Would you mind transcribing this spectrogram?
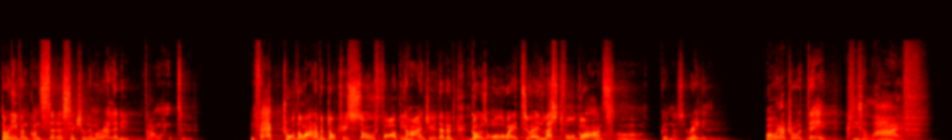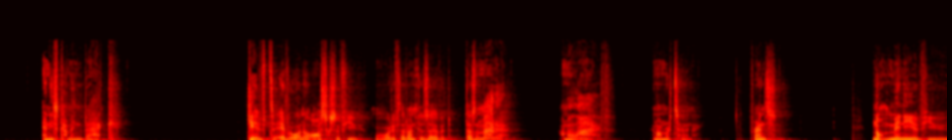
Don't even consider sexual immorality, but I want to. In fact, draw the line of adultery so far behind you that it goes all the way to a lustful glance. Oh, goodness, really? Why would I draw it there? Because he's alive and he's coming back. Give to everyone who asks of you. Well, what if they don't deserve it? Doesn't matter. I'm alive and I'm returning. Friends, not many of you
